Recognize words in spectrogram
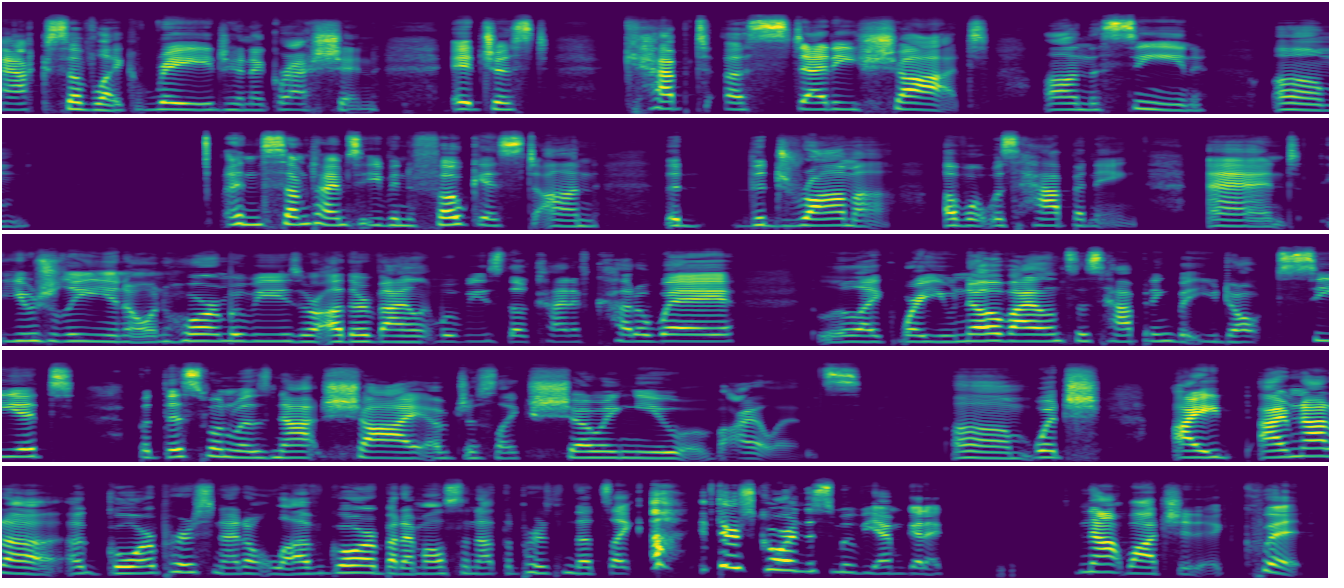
acts of like rage and aggression. It just kept a steady shot on the scene. Um, and sometimes even focused on the the drama of what was happening. And usually, you know, in horror movies or other violent movies, they'll kind of cut away like where you know violence is happening but you don't see it. But this one was not shy of just like showing you violence. Um, which I I'm not a, a gore person. I don't love gore, but I'm also not the person that's like, ah, if there's gore in this movie, I'm gonna not watch it. Quit.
